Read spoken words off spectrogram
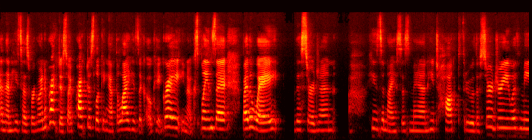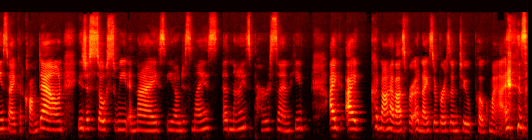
and then he says, We're going to practice. So I practice looking at the light. He's like, Okay, great, you know, explains it. By the way, this surgeon he's the nicest man. He talked through the surgery with me so I could calm down. He's just so sweet and nice, you know, just nice, a nice person. He I I could not have asked for a nicer person to poke my eyes.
